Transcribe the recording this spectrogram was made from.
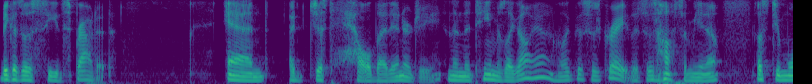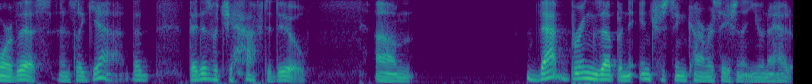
because those seeds sprouted. And I just held that energy. And then the team was like, oh, yeah, like this is great. This is awesome. You know, let's do more of this. And it's like, yeah, that, that is what you have to do um, that brings up an interesting conversation that you and I had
